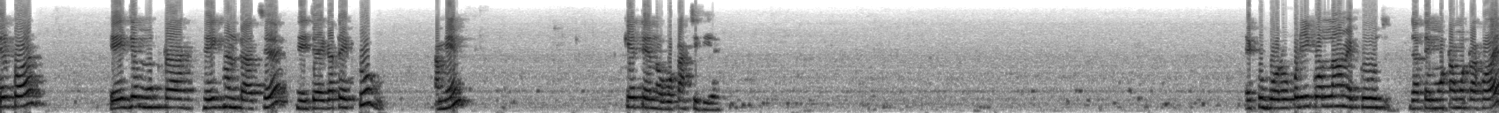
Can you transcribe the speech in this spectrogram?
এরপর এই যে মুখটা, এইখানটা আছে, এই জায়গাটা একটু আমি কেটে নেব কাঁচি দিয়ে। একটু বড় করেই করলাম, একটু যাতে মোটা মোটা হয়।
